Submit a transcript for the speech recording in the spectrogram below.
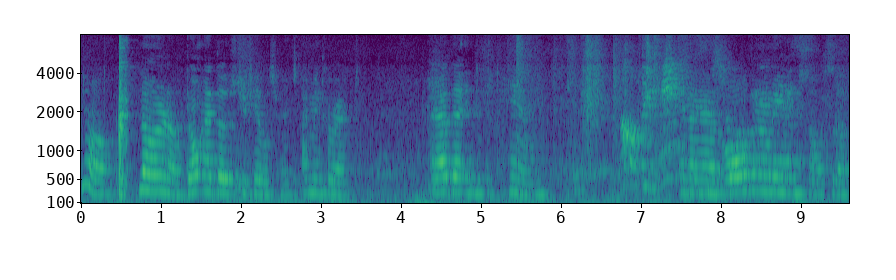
No, no, no, no. Don't add those two tablespoons. I'm incorrect. Add that into the pan, and I add all the remaining salsa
